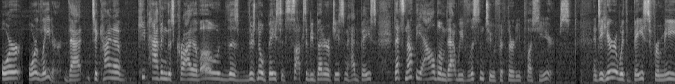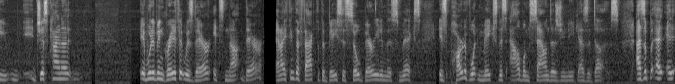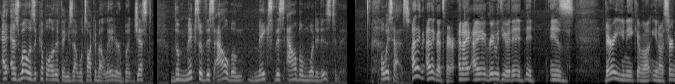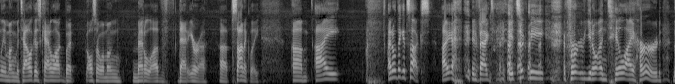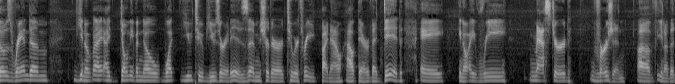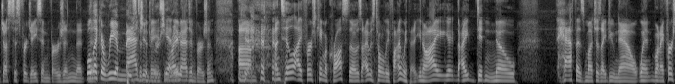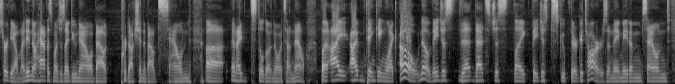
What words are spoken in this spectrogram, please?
or or later. That to kind of keep having this cry of oh there's there's no bass it sucks it'd be better if jason had bass that's not the album that we've listened to for 30 plus years and to hear it with bass for me it just kind of it would have been great if it was there it's not there and i think the fact that the bass is so buried in this mix is part of what makes this album sound as unique as it does as a, as well as a couple other things that we'll talk about later but just the mix of this album makes this album what it is to me always has I think I think that's fair, and I, I agree with you. It, it it is very unique among you know certainly among Metallica's catalog, but also among metal of that era uh, sonically. Um, I I don't think it sucks. I, in fact, it took me for you know until I heard those random. You know, I, I don't even know what YouTube user it is. I'm sure there are two or three by now out there that did a you know a remastered version of you know the Justice for Jason version that well that like a reimagined version yeah, right the imagined version. Um, until I first came across those, I was totally fine with it. You know, I I didn't know half as much as I do now when when I first heard the album. I didn't know half as much as I do now about production about sound uh, and i still don't know what's on now but i i'm thinking like oh no they just that that's just like they just scooped their guitars and they made them sound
